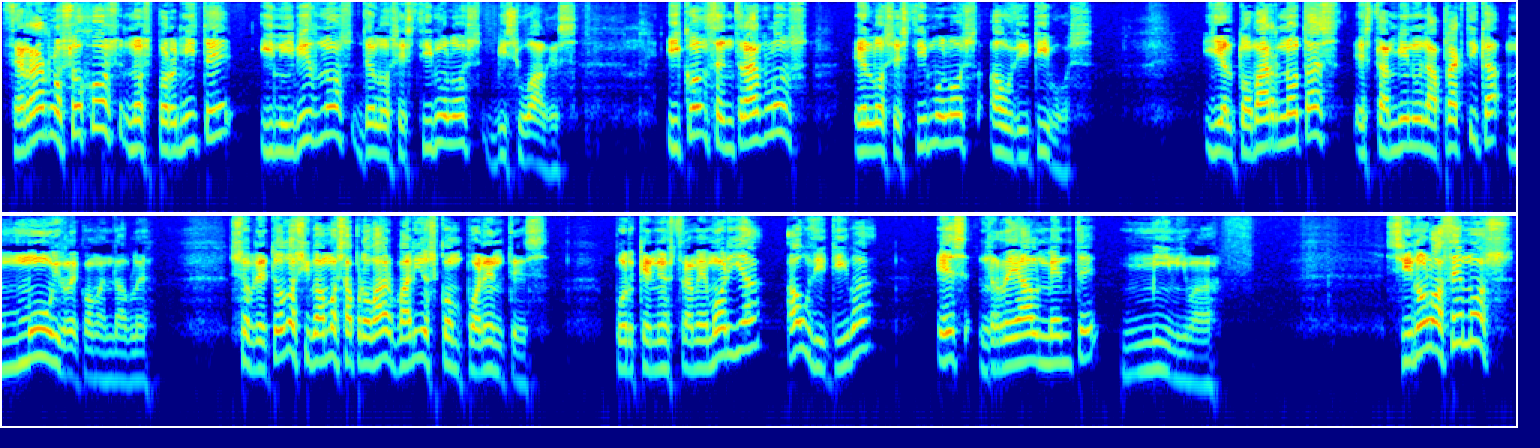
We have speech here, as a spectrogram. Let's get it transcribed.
Cerrar los ojos nos permite inhibirnos de los estímulos visuales y concentrarlos en los estímulos auditivos. Y el tomar notas es también una práctica muy recomendable sobre todo si vamos a probar varios componentes, porque nuestra memoria auditiva es realmente mínima. Si no lo hacemos,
